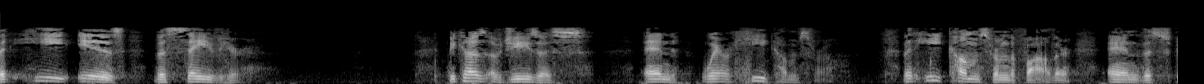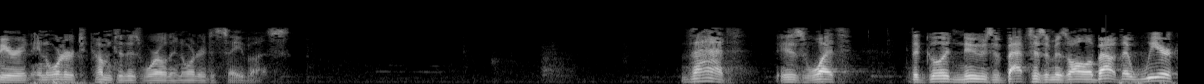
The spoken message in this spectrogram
that He is the Savior. Because of Jesus and where He comes from. That He comes from the Father and the Spirit in order to come to this world in order to save us. That is what the good news of baptism is all about. That we're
